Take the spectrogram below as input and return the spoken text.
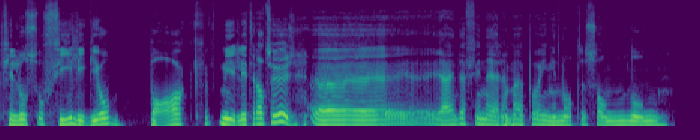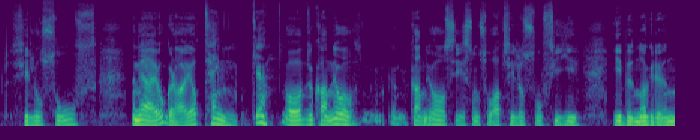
Filosofi ligger jo bak mye litteratur. Jeg definerer meg på ingen måte som noen filosof. Men jeg er jo glad i å tenke, og du kan jo, kan jo si som så at filosofi i bunn og grunn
